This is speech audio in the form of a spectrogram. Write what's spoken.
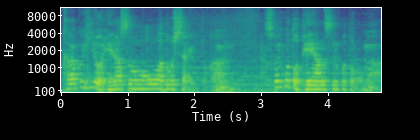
化学肥料を減らす方法はどうしたらいいとか、うん。そういうことを提案することの方うんうんが、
